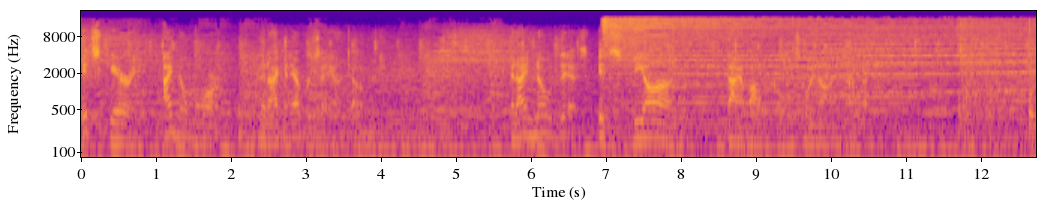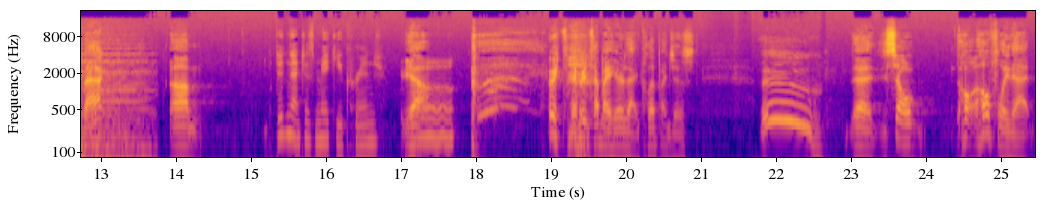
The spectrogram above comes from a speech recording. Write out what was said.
It's scary. I know more than I can ever say on television. And I know this it's beyond diabolical what's going on in our country. We're back. Um, Didn't that just make you cringe? yeah. every, every time I hear that clip, I just, ooh. Uh, so ho- hopefully that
